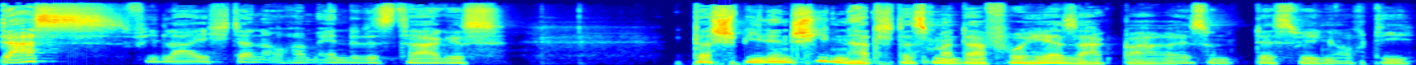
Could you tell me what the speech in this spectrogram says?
das vielleicht dann auch am Ende des Tages das Spiel entschieden hat, dass man da vorhersagbarer ist und deswegen auch die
